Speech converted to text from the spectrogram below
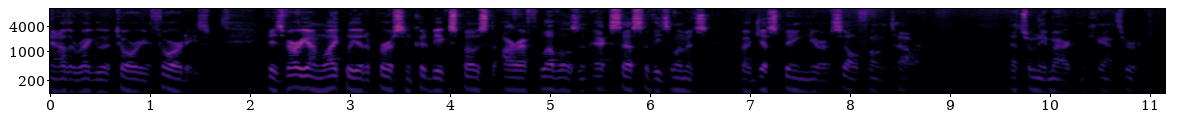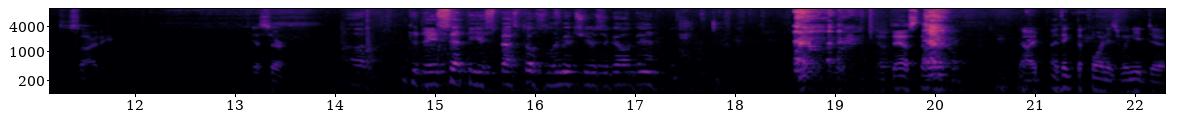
and other regulatory authorities. It is very unlikely that a person could be exposed to RF levels in excess of these limits by just being near a cell phone tower. That's from the American Cancer Society. Yes, sir. Uh, Did they set the asbestos limits years ago, Dan? You have to ask them. No, I, I think the point is we need to,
